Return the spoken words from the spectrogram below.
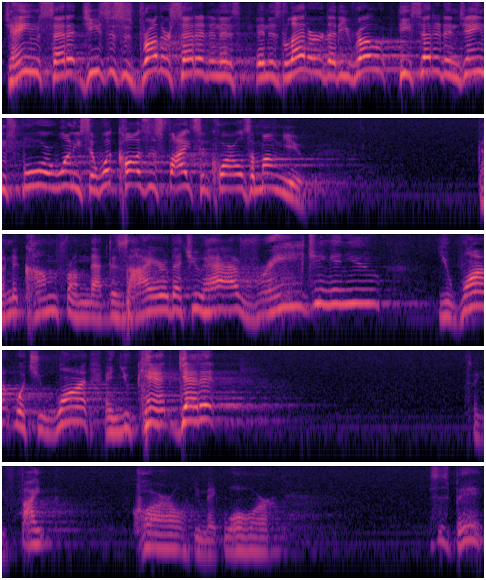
James said it. Jesus' brother said it in his, in his letter that he wrote. He said it in James 4 1. He said, What causes fights and quarrels among you? Doesn't it come from that desire that you have raging in you? You want what you want and you can't get it. So you fight, quarrel, you make war. This is big.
